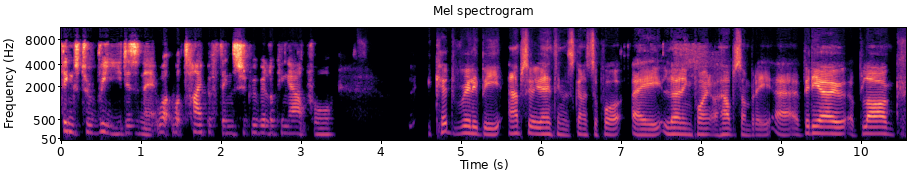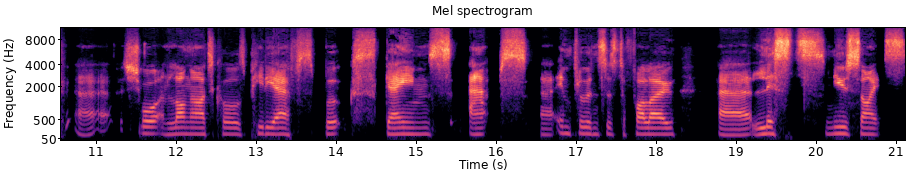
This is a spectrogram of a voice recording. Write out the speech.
things to read, isn't it? What what type of things should we be looking out for? it could really be absolutely anything that's going to support a learning point or help somebody uh, a video a blog uh, short and long articles pdfs books games apps uh, influencers to follow uh, lists news sites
